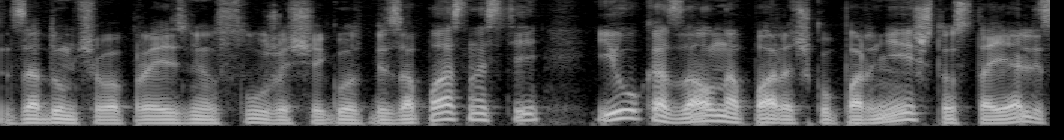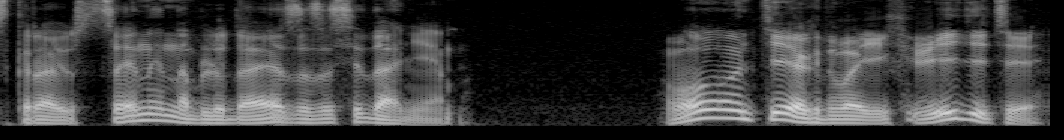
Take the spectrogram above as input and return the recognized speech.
Задумчиво произнес служащий госбезопасности и указал на парочку парней, что стояли с краю сцены, наблюдая за заседанием. «Вон тех двоих, видите?»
